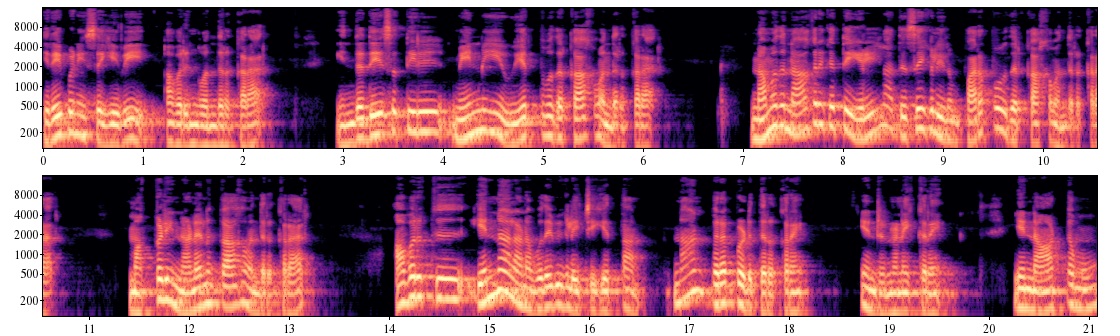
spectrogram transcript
இறைபணி செய்யவே அவர் இங்கு வந்திருக்கிறார். இந்த தேசத்தில் மேன்மையை உயர்த்துவதற்காக வந்திருக்கிறார். நமது நாகரிகத்தை எல்லா திசைகளிலும் பரப்புவதற்காக வந்திருக்கிறார். மக்களின் நலனுக்காக வந்திருக்கிறார். அவருக்கு என்னாலான உதவிகளை செய்யத்தான் நான் பிறப்பெடுத்திருக்கிறேன் என்று நினைக்கிறேன். என் ஆட்டமும்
